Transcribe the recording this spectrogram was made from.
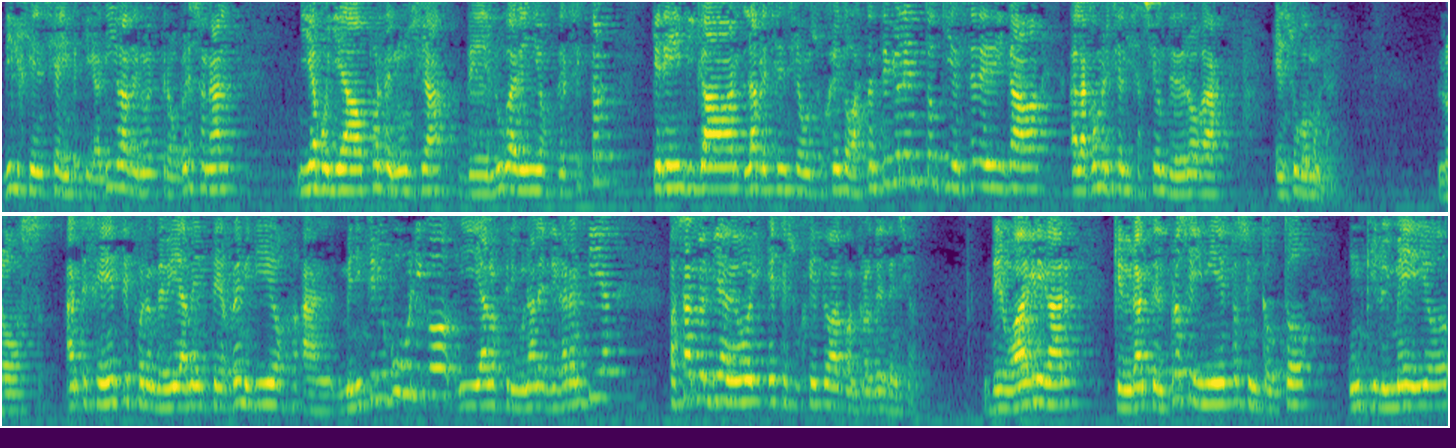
diligencias investigativas de nuestro personal y apoyados por denuncias de lugareños del sector, quienes indicaban la presencia de un sujeto bastante violento, quien se dedicaba a la comercialización de drogas en su comuna. Los antecedentes fueron debidamente remitidos al Ministerio Público y a los tribunales de garantía, pasando el día de hoy este sujeto a control de detención. Debo agregar que durante el procedimiento se incautó un kilo y medio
